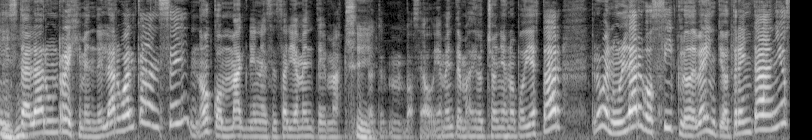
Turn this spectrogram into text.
instalar un régimen de largo alcance, no con Macri necesariamente, más, o sea, obviamente más de ocho años no podía estar, pero bueno, un largo ciclo de 20 o 30 años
